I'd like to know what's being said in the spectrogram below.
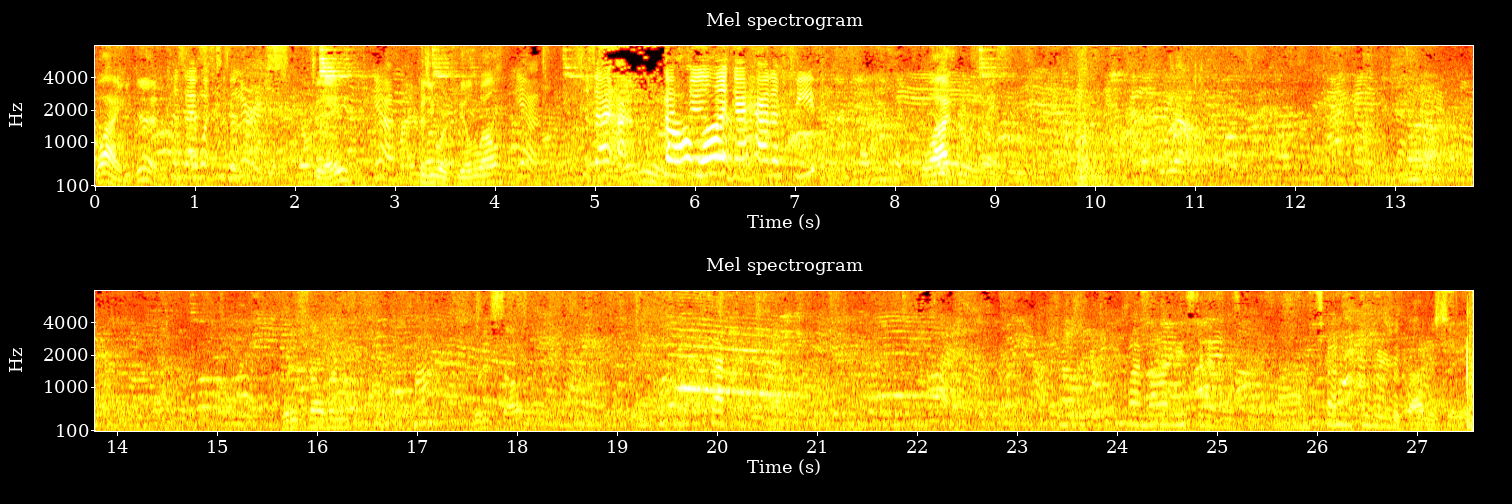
Why? You did. Because I went to the nurse. Today? Yeah. Because you weren't feeling well? Yeah. Because I, I, I feel like I had a fever. What? What is salt? What is salt? My mom used to have those girls all the That's time. what Bob was saying. Yeah,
